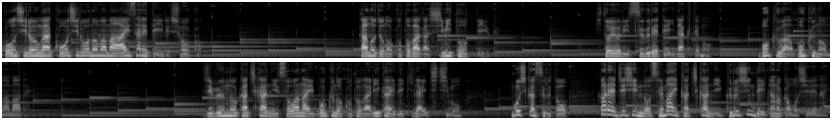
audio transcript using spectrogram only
幸四郎が幸四郎のまま愛されている証拠。彼女の言葉が染み通ってゆく。人より優れていなくても僕は僕のままで。自分の価値観に沿わない僕のことが理解できない父ももしかすると彼自身の狭い価値観に苦しんでいたのかもしれない。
